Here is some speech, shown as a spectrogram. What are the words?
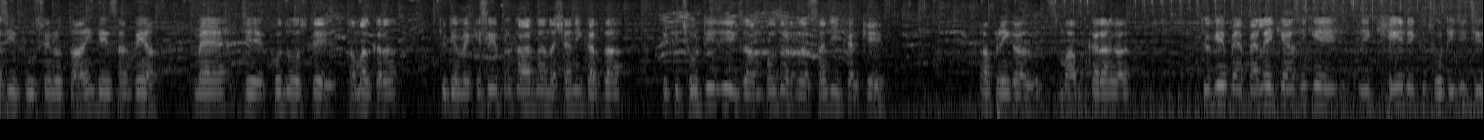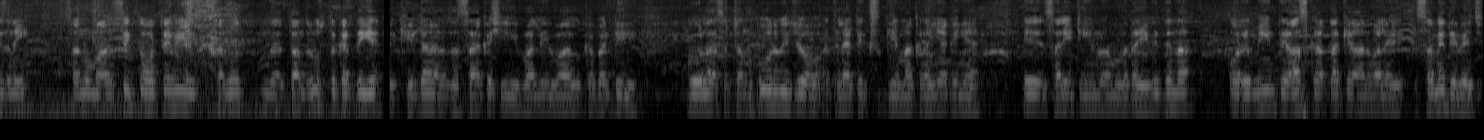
ਅਸੀਂ ਦੂਸਰੇ ਨੂੰ ਤਾਂ ਹੀ ਦੇ ਸਕਦੇ ਹਾਂ। ਮੈਂ ਜੇ ਖੁਦ ਉਸ ਤੇ ਅਮਲ ਕਰਾਂ, ਕਿਉਂਕਿ ਮੈਂ ਕਿਸੇ ਪ੍ਰਕਾਰ ਦਾ ਨਸ਼ਾ ਨਹੀਂ ਕਰਦਾ। ਇੱਕ ਛੋਟੀ ਜਿਹੀ ਐਗਜ਼ਾਮਪਲ ਤੁਹਾਡੇ ਨਾਲ ਸਾਂਝੀ ਕਰਕੇ ਆਪਣੀ ਗੱਲ ਸਮਾਪਤ ਕਰਾਂਗਾ। ਕਿਉਂਕਿ ਮੈਂ ਪਹਿਲਾਂ ਹੀ ਕਿਹਾ ਸੀ ਕਿ ਇਹ ਖੇਡ ਇੱਕ ਛੋਟੀ ਜਿਹੀ ਚੀਜ਼ ਨਹੀਂ, ਸਾਨੂੰ ਮਾਨਸਿਕ ਤੌਰ ਤੇ ਵੀ ਸਾਨੂੰ ਤੰਦਰੁਸਤ ਕਰਦੀ ਹੈ। ਖੇਡਾਂ, ਰੱਸਾਕਸ਼ੀ, ਵਾਲੀਬਾਲ, ਕਬੱਡੀ, ਗੋਲਾ ਸੱਟਣ, ਹੋਰ ਵੀ ਜੋ ਐਥਲੈਟਿਕਸ ਗੇਮਾਂ ਕਰਾਈਆਂ ਗਈਆਂ, ਇਹ ਸਾਰੀ ਟੀਮ ਨੂੰ ਵਧਾਈ ਵੀ ਦਿੰਦਾ। ਔਰ ਉਮੀਦ ਤੇ ਆਸ ਕਰਦਾ ਕਿ ਆਉਣ ਵਾਲੇ ਸਮੇਂ ਦੇ ਵਿੱਚ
